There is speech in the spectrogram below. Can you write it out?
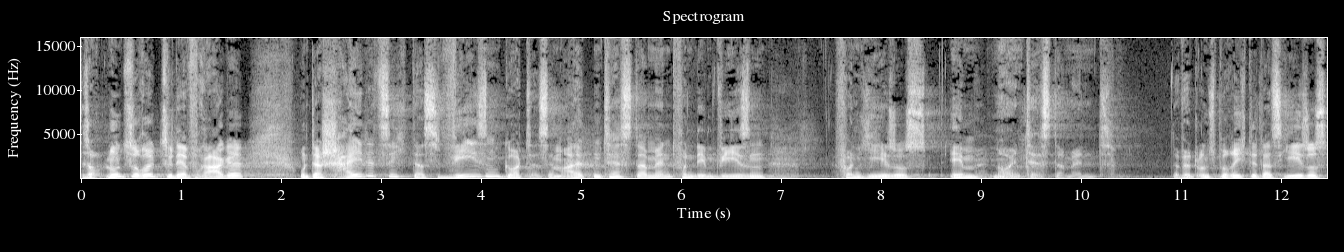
So, nun zurück zu der Frage, unterscheidet sich das Wesen Gottes im Alten Testament von dem Wesen von Jesus im Neuen Testament? Da wird uns berichtet, dass Jesus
